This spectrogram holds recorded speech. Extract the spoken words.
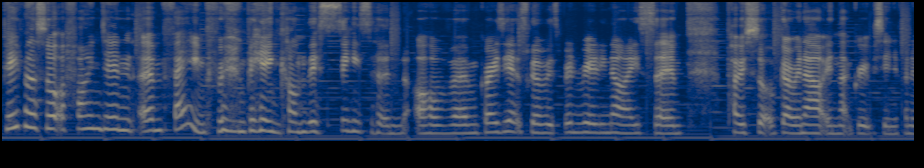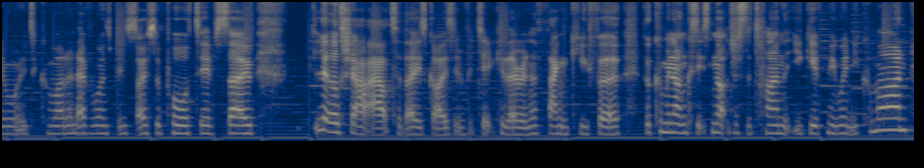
people are sort of finding um, fame through being on this season of um, Crazy Ex Club. It's been really nice. Um, post sort of going out in that group, seeing if anyone wanted to come on, and everyone's been so supportive. So little shout out to those guys in particular and a thank you for for coming on because it's not just the time that you give me when you come on.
